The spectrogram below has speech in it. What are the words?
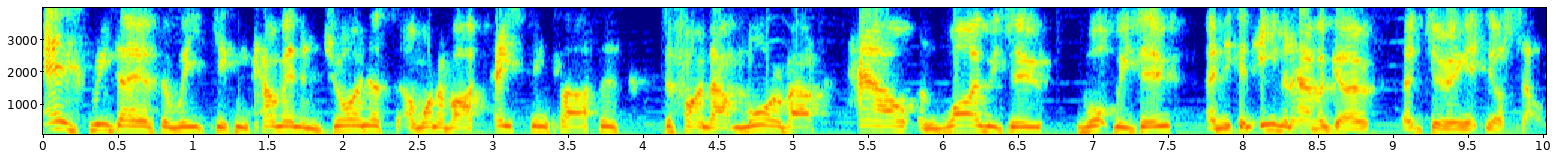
every day of the week you can come in and join us on one of our tasting classes to find out more about how and why we do what we do, and you can even have a go at doing it yourself.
